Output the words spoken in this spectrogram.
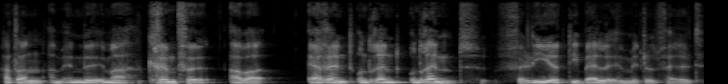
Hat dann am Ende immer Krämpfe, aber er rennt und rennt und rennt, verliert die Bälle im Mittelfeld.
